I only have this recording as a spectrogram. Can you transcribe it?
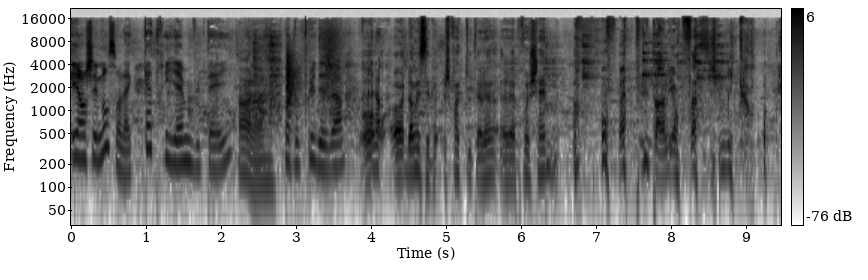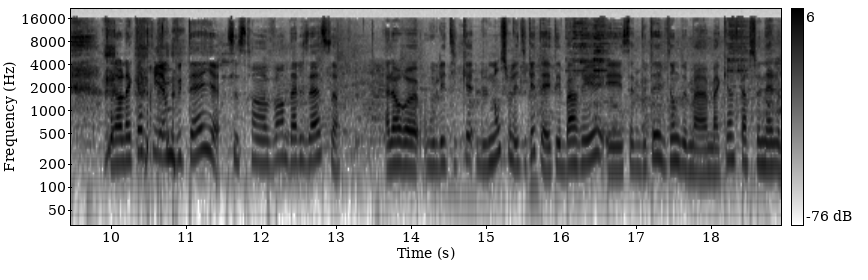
Et enchaînons sur la quatrième bouteille. Ah là. Un peu plus déjà. Oh, Alors- oh, non, mais c'est pas- je crois que tout à l'heure, la prochaine, on va plus parler en face du micro. Alors la quatrième bouteille, ce sera un vin d'Alsace. Alors euh, où l'étiquette, le nom sur l'étiquette a été barré et cette bouteille vient de ma, ma cave personnelle.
